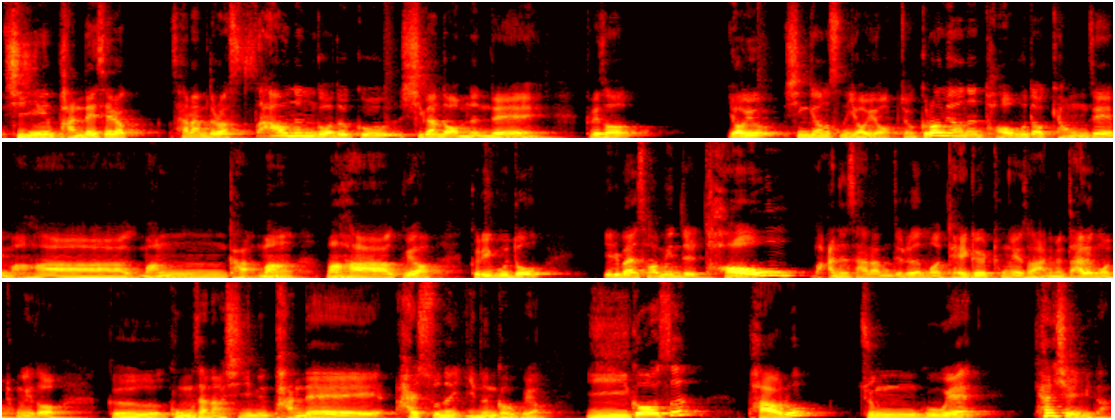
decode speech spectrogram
시진핑 반대 세력 사람들과 싸우는 것도 그 시간도 없는데, 그래서 여유, 신경 쓰는 여유 없죠. 그러면은 더욱더 경제 망하, 망가, 망, 망하고요. 그리고도 일반 서민들 더욱 많은 사람들은 뭐 댁을 통해서 아니면 다른 거 통해서 그 공산당 시민 반대할 수는 있는 거고요. 이것은 바로 중국의 현실입니다.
